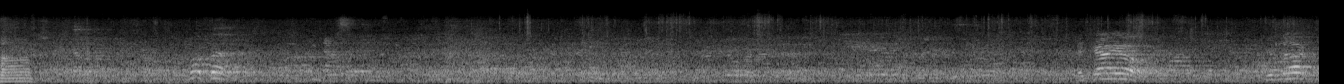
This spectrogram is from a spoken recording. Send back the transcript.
top. Hey, Caio. Good luck.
